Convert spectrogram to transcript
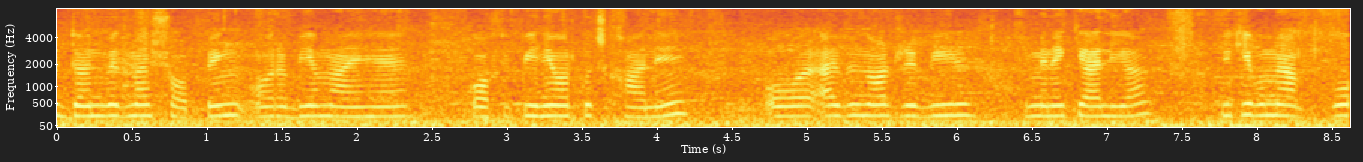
All done with my shopping और अभी हम आए हैं कॉफ़ी पीने और कुछ खाने और आई विल नॉट रिवील कि मैंने क्या लिया क्योंकि वो मैं आपको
